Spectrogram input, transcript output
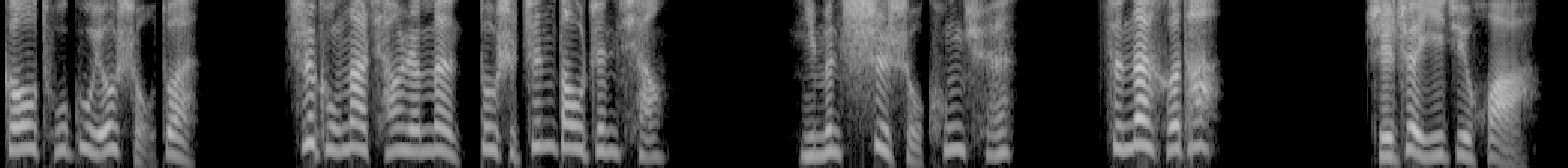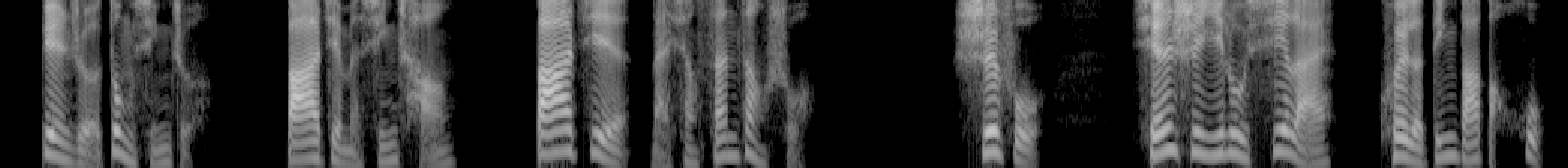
高徒固有手段，只恐那强人们都是真刀真枪，你们赤手空拳，怎奈何他？”只这一句话，便惹动行者。八戒们心肠，八戒乃向三藏说：“师傅，前时一路西来，亏了钉耙保护，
